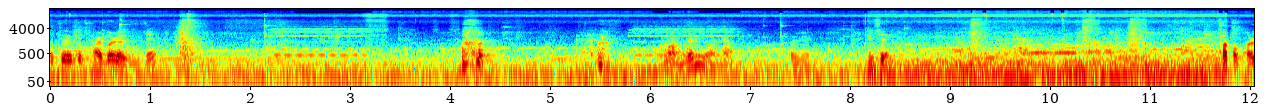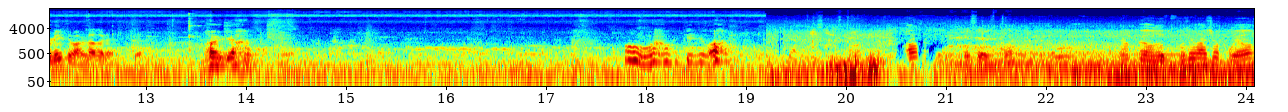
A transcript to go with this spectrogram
어떻게 이렇게 잘 벌려주지? 되는 거 아니야? 이제 자꾸 벌리지 말라 그래 아 야. 어 웃기지 마 아, 벌써 어딨다? 여러분 오늘 고생하셨고요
